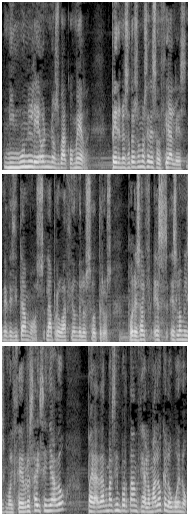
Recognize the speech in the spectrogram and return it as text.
ningún león nos va a comer. Pero nosotros somos seres sociales, necesitamos la aprobación de los otros. Por eso es, es lo mismo, el cerebro está diseñado para dar más importancia a lo malo que a lo bueno.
